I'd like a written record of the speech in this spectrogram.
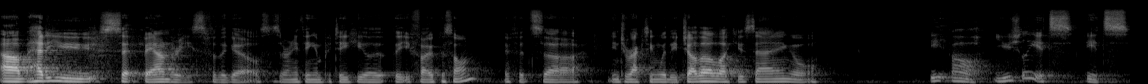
Um, how do you set boundaries for the girls? Is there anything in particular that you focus on? If it's uh, interacting with each other, like you're saying, or It, oh, usually it's it's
